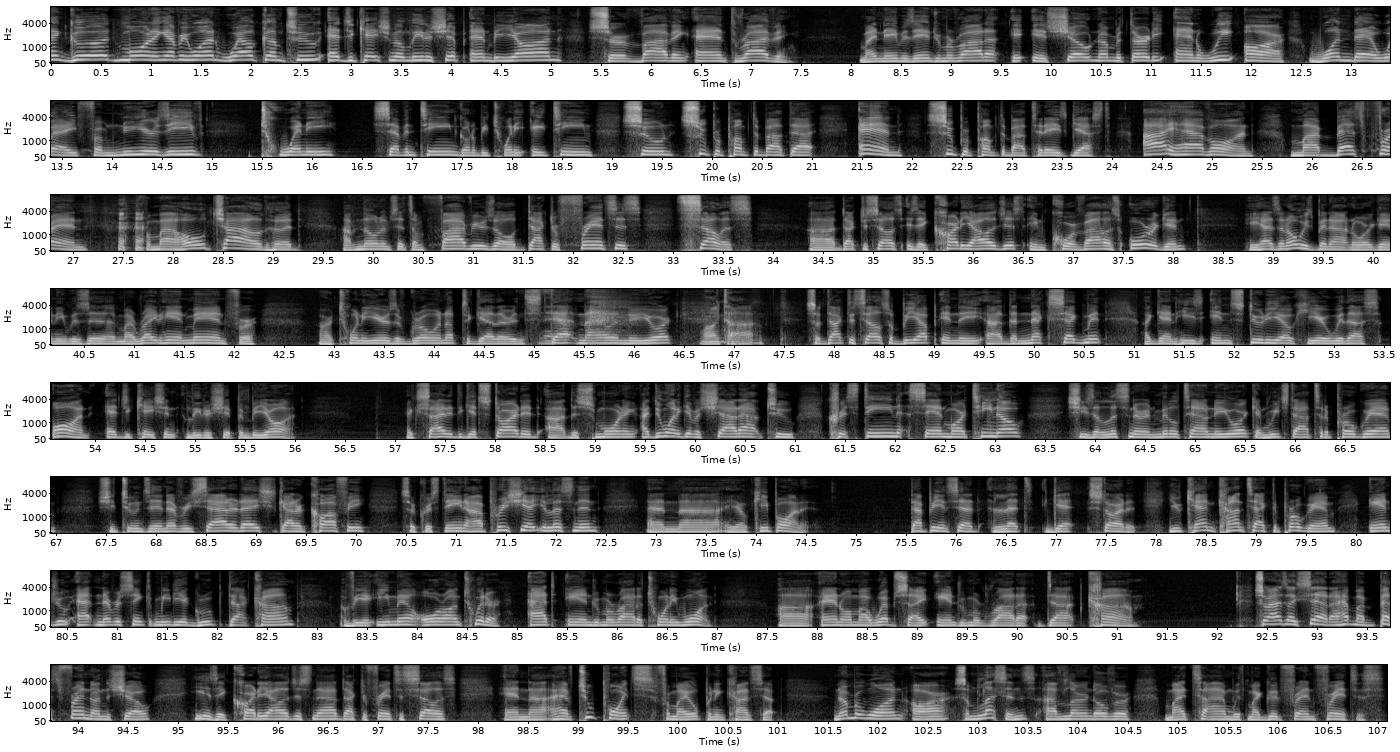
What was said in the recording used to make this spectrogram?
And good morning, everyone. Welcome to Educational Leadership and Beyond Surviving and Thriving. My name is Andrew Marotta. It is show number 30, and we are one day away from New Year's Eve 2017, going to be 2018 soon. Super pumped about that, and super pumped about today's guest. I have on my best friend from my whole childhood. I've known him since I'm five years old, Dr. Francis Sellis. Uh, Dr. Sellis is a cardiologist in Corvallis, Oregon. He hasn't always been out in Oregon. He was uh, my right hand man for our 20 years of growing up together in Staten Island, New York. Long time. Uh, so Dr. Sellis will be up in the uh, the next segment. Again, he's in studio here with us on education, leadership, and beyond. Excited to get started uh, this morning. I do want to give a shout out to Christine San Martino. She's a listener in Middletown, New York, and reached out to the program. She tunes in every Saturday. She's got her coffee. So, Christine, I appreciate you listening, and uh, you know, keep on it. That being said, let's get started. You can contact the program, Andrew at neversinkmediagroup.com via email or on Twitter at Andrew Marotta 21 uh, and on my website, andrewmarotta.com. So, as I said, I have my best friend on the show. He is a cardiologist now, Dr. Francis Sellis, and uh, I have two points for my opening concept. Number one are some lessons I've learned over my time with my good friend Francis.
